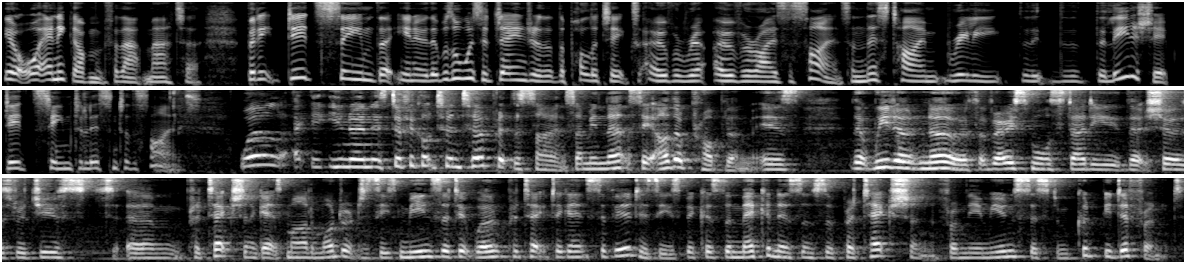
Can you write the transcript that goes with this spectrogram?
you know or any government for that matter. But it did seem that you know there was always a danger that the politics over overrides the science and this time really the, the, the leadership did seem to listen to the science. Well you know and it's difficult to interpret the science. I mean that's the other problem is that we don't know if a very small study that shows reduced um, protection against mild and moderate disease means that it won't protect against severe disease because the mechanisms of protection from the immune system could be different.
